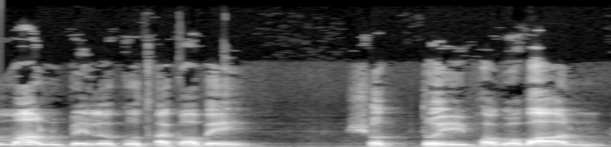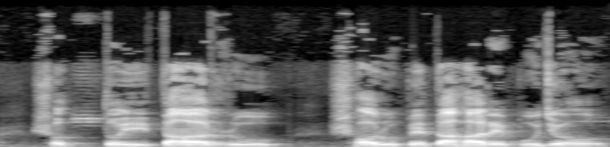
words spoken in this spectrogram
মান পেল কোথা কবে? সত্যই ভগবান, সত্যই তাঁর রূপ, স্বরূপে তাহারে পুজো,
